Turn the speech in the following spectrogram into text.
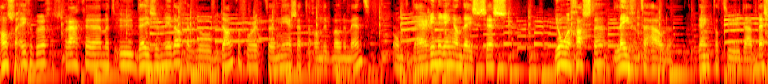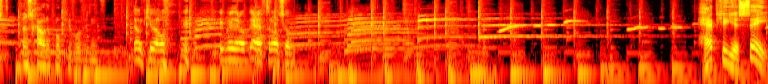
Hans van Ekenburg sprak met u deze middag. En ik wil u bedanken voor het eh, neerzetten van dit monument. Om de herinnering aan deze zes jonge gasten levend te houden. Ik denk dat u daar best een schouderklopje voor verdient. Dankjewel. Ik ben er ook erg trots op. Heb je je C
